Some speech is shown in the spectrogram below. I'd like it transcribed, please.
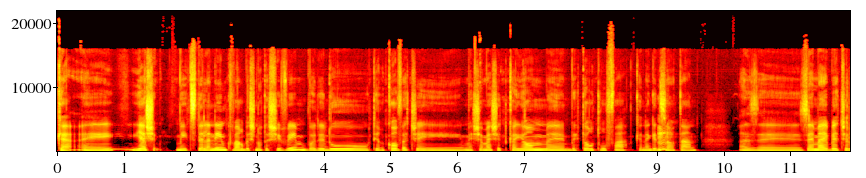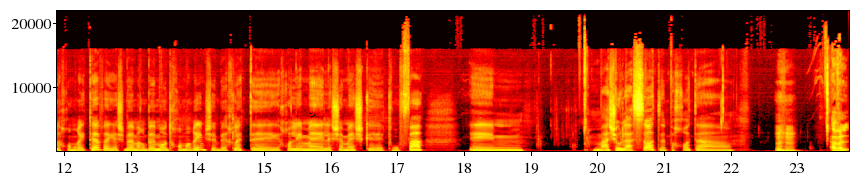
כן, אה, יש מאצטלנים כבר בשנות ה-70, בודדו תרכובת שהיא משמשת כיום אה, בתור תרופה כנגד Mm. סרטן. אז אה, זה מההיבט של החומרי טבע, יש בהם הרבה מאוד חומרים שבהחלט אה, יכולים אה, לשמש כתרופה. אה, משהו לעשות, זה פחות ה... אבל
